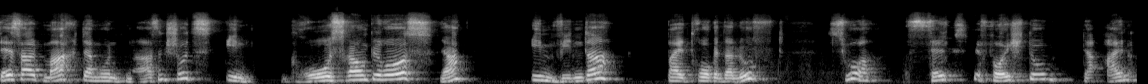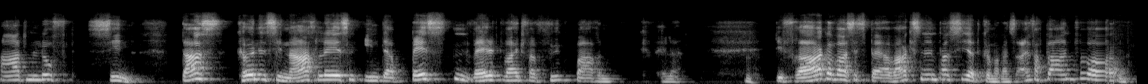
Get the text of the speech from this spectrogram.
Deshalb macht der Mund-Nasenschutz in Großraumbüros, ja, im Winter bei trockener Luft zur Selbstbefeuchtung der Einatemluft Sinn. Das können Sie nachlesen in der besten weltweit verfügbaren Quelle. Die Frage, was jetzt bei Erwachsenen passiert, können wir ganz einfach beantworten.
